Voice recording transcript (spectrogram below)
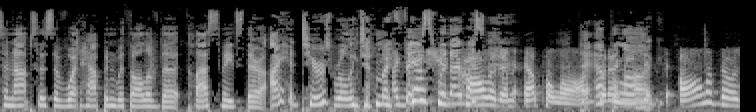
synopsis of what happened with all of the classmates there, I had tears rolling down my I face guess when I call was it an epilogue, The but I mean, all of those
